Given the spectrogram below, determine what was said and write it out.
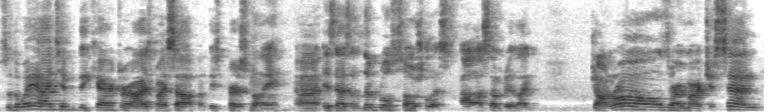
So the way I typically characterize myself, at least personally, uh, is as a liberal socialist, uh, somebody like John Rawls or Amartya Sen,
